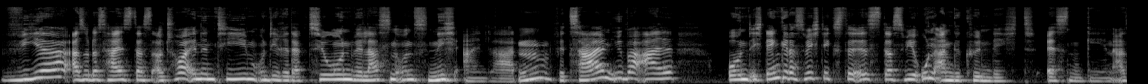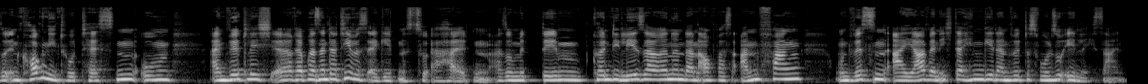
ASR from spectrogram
Wir, also das heißt das AutorInnen-Team und die Redaktion, wir lassen uns nicht einladen. Wir zahlen überall und ich denke, das Wichtigste ist, dass wir unangekündigt essen gehen, also inkognito testen, um ein wirklich äh, repräsentatives Ergebnis zu erhalten. Also mit dem können die Leserinnen dann auch was anfangen und wissen, ah ja, wenn ich da hingehe, dann wird es wohl so ähnlich sein.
